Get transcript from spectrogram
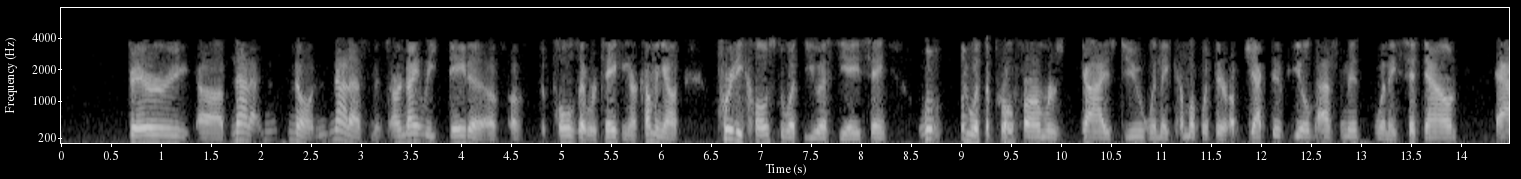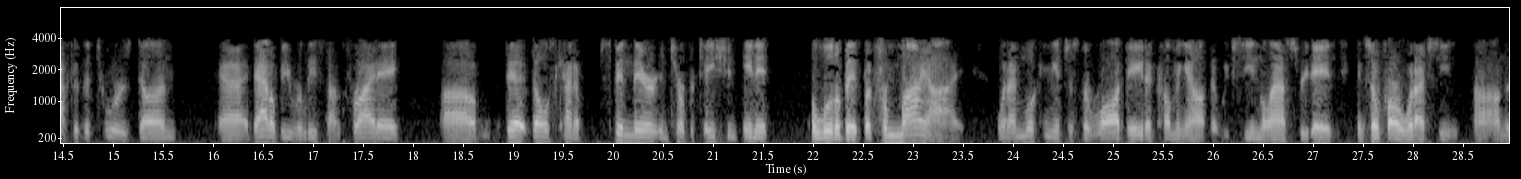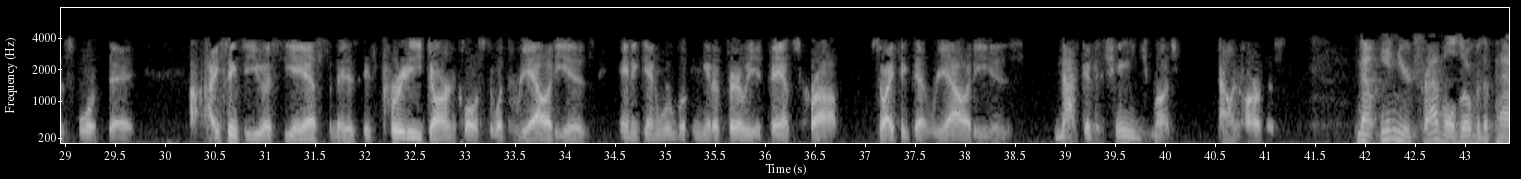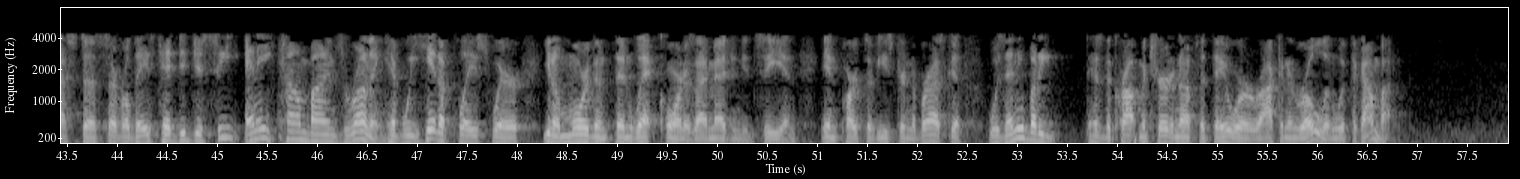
very uh, not no not estimates. Our nightly data of, of the polls that we're taking are coming out pretty close to what the USDA is saying. What the pro farmers guys do when they come up with their objective yield estimate when they sit down after the tour is done uh, that'll be released on Friday. Um, they, they'll kind of spin their interpretation in it a little bit, but from my eye, when I'm looking at just the raw data coming out that we've seen the last three days, and so far what I've seen uh, on this fourth day, I think the USDA estimate is, is pretty darn close to what the reality is. And again, we're looking at a fairly advanced crop, so I think that reality is not going to change much now in harvest. Now, in your travels over the past uh, several days, Ted, did you see any combines running? Have we hit a place where, you know, more than, than wet corn, as I imagine you'd see in, in parts of eastern Nebraska, was anybody, has the crop matured enough that they were rocking and rolling with the combine?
